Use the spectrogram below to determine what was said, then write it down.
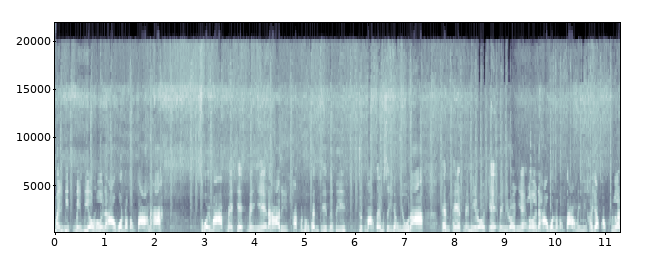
ไม่บิดไม่เบี้ยวเลยนะคะ หัวน็อตต่างๆนะคะ สวยมากไม่เกะไม่เงะนะคะนี่ถัดมาดูแผ่นเพจเลยพี่ จุดมาร์กเต็มสียังอยู่นะ แผ่นเพจไม่มีรอยเกะไม่มีรอยแงะเลยนะคะหัวน็อตต่างๆ ไม่มีขยับขับเคลื่อน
